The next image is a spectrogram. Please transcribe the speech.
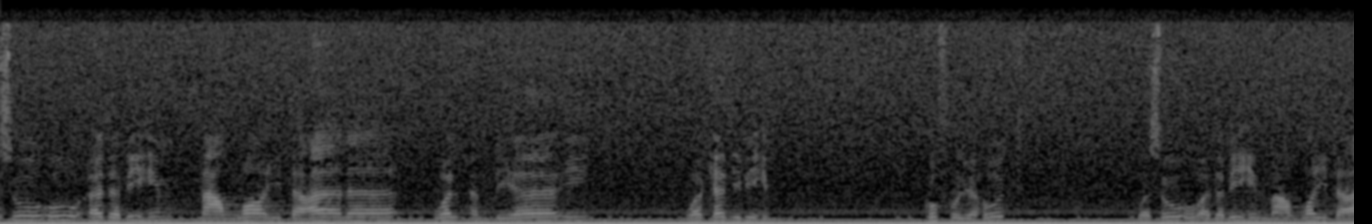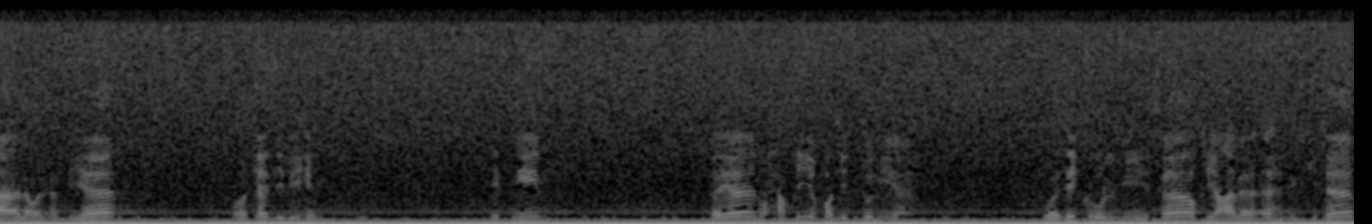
وسوء أدبهم مع الله تعالى والأنبياء وكذبهم. كفر اليهود وسوء أدبهم مع الله تعالى والأنبياء وكذبهم. اثنين بيان حقيقة الدنيا وذكر الميثاق على أهل الكتاب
